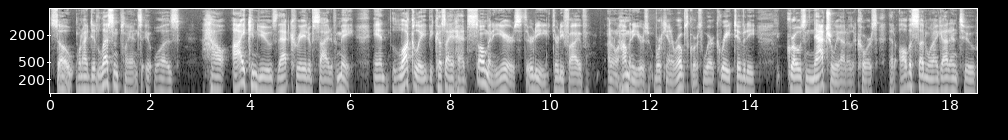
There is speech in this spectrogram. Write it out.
So when i did lesson plans it was how i can use that creative side of me. And luckily because i had had so many years 30 35 i don't know how many years working on a ropes course where creativity grows naturally out of the course that all of a sudden when I got into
